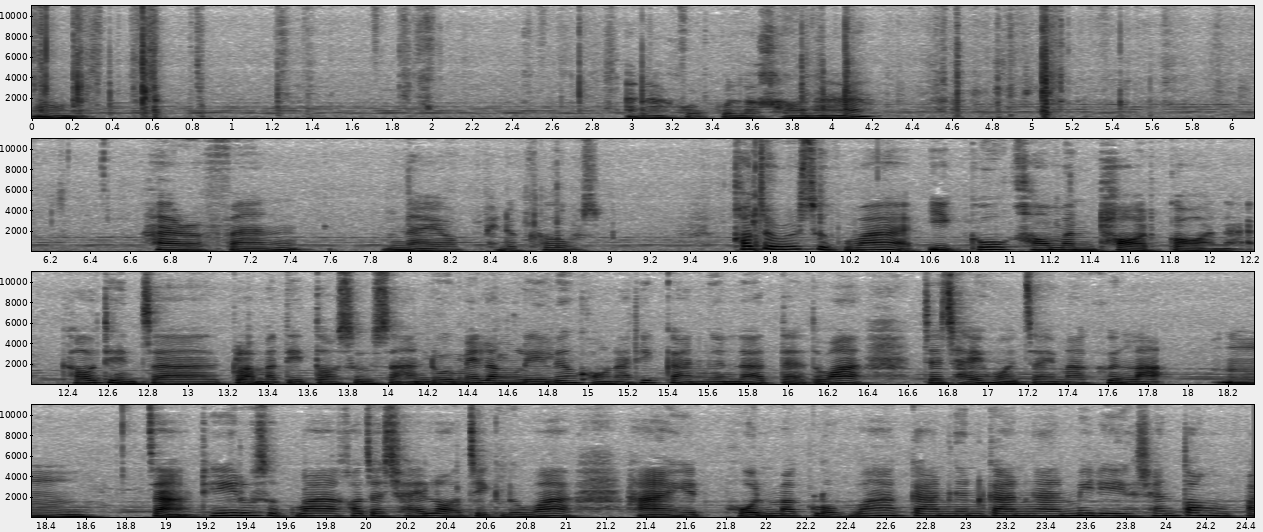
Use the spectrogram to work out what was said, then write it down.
อืมอนาคตคุณและเขานะ Hierophant Knight of Pentacles เขาจะรู้สึกว่าอีโก้เขามันถอดก่อนอะ่ะเขาถึงจะกลับมาติดต่อสื่อสารโดยไม่ลังเลเรื่องของหน้าที่การเงินแล้ว แต่ว่าจะใช้หัวใจมากขึ้นละ อืมจากที่รู้สึกว่าเขาจะใช้ลอจิกหรือว่าหาเหตุผลมากลบว่าการเงินการงานไม่ดี ฉันต้องไป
